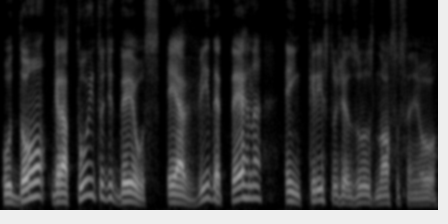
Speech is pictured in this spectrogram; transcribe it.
o dom gratuito de Deus é a vida eterna em Cristo Jesus, nosso Senhor.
